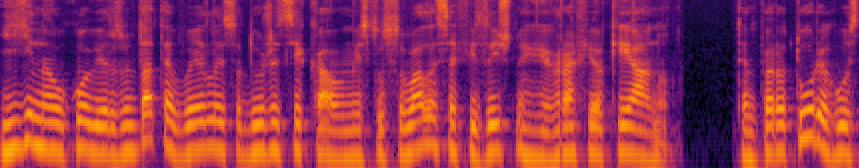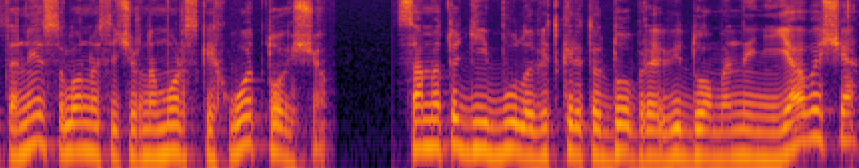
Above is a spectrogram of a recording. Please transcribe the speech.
Її наукові результати виявилися дуже цікавими і стосувалися фізичної географії океану, температури, густини, солоності чорноморських вод тощо. Саме тоді було відкрито добре відоме нині явище,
